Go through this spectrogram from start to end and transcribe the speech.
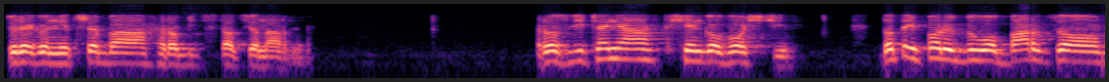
którego nie trzeba robić stacjonarnie. Rozliczenia księgowości. Do tej pory było bardzo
